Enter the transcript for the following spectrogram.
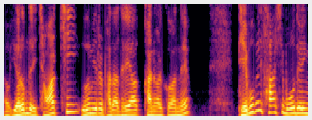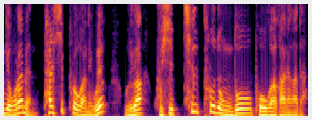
어, 여러분들이 정확히 의미를 받아들여야 가능할 것 같네요. 대부분이 45도인 경우라면 80%가 아니고요. 우리가 97% 정도 보호가 가능하다.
